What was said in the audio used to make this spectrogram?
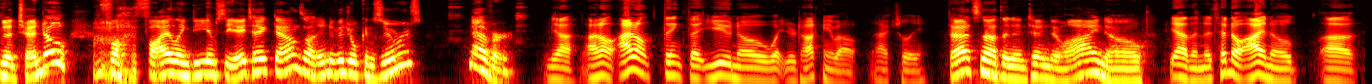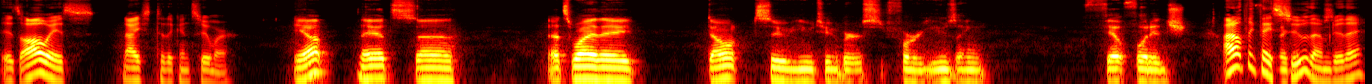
Nintendo F- filing DMCA takedowns on individual consumers? Never. Yeah, I don't. I don't think that you know what you're talking about. Actually, That's not the Nintendo I know. yeah, the Nintendo I know uh, is always nice to the consumer. Yep, that's uh, that's why they don't sue YouTubers for using footage. I don't think they sue them, do they?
